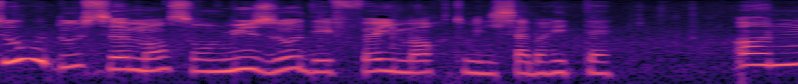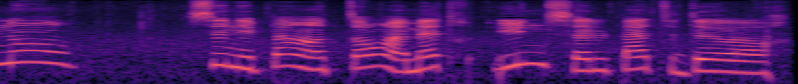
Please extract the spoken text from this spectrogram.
tout doucement son museau des feuilles mortes où il s'abritait. Oh non Ce n'est pas un temps à mettre une seule patte dehors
